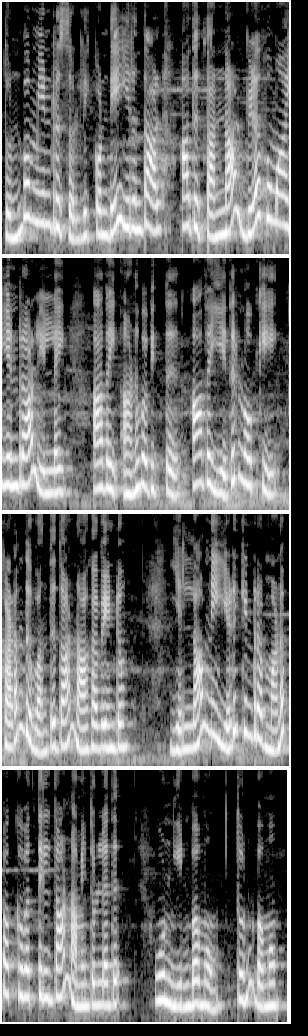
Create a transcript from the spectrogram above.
துன்பம் என்று சொல்லிக்கொண்டே இருந்தால் அது தன்னால் விலகுமா என்றால் இல்லை. அதை அனுபவித்து அதை எதிர்நோக்கி கடந்து வந்துதான் ஆக வேண்டும். எல்லாம் நீ எடுக்கின்ற மனப்பக்குவத்தில்தான் அமைந்துள்ளது. உன் இன்பமும் துன்பமும்.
